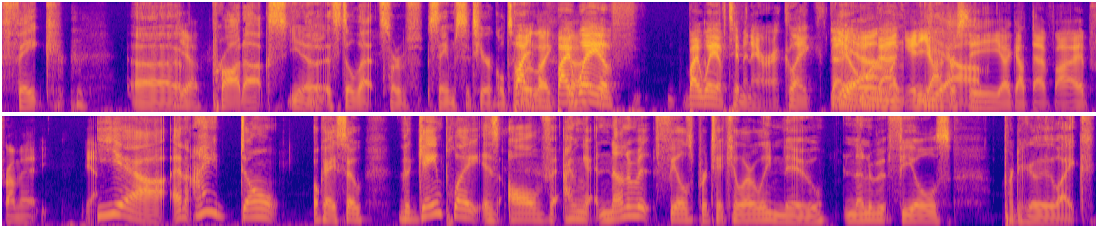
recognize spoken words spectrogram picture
fake uh Yeah. products. You know, it's still that sort of same satirical tone. by like, by uh, way of by way of Tim and Eric, like that, Yeah, or that- like Idiocracy. I got that vibe from it. Yeah, Yeah, and I don't. Okay, so the gameplay is all. I mean, none of it feels particularly new. None of it feels particularly like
